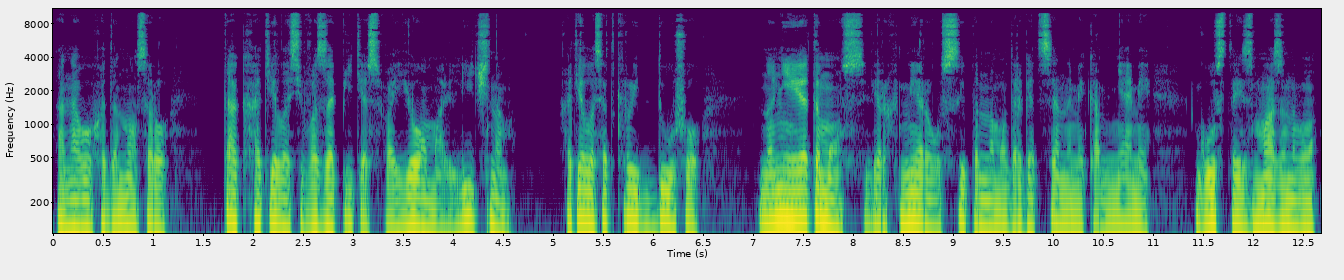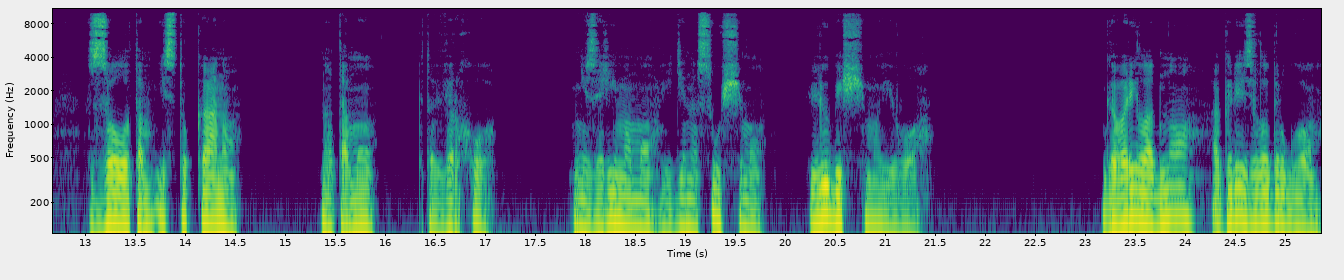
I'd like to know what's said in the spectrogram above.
А Навуходоносору так хотелось возопить о своем, о личном, хотелось открыть душу, но не этому сверхмеры усыпанному драгоценными камнями, густо измазанному золотом истукану, но тому, кто вверху, незримому, единосущему, любящему его. Говорил одно, а грезил о другом.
